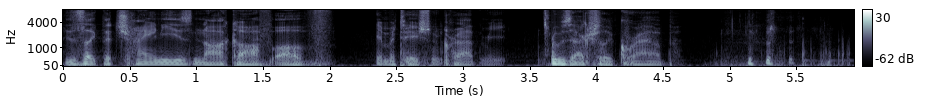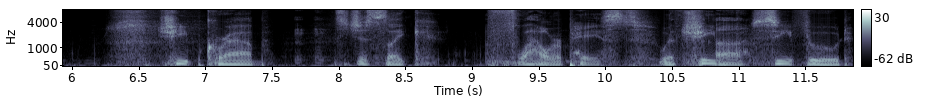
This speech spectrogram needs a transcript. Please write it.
It's like the Chinese knockoff of imitation crab meat. It was actually crab. Cheap crab. It's just like flour paste with Cheap uh, seafood.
